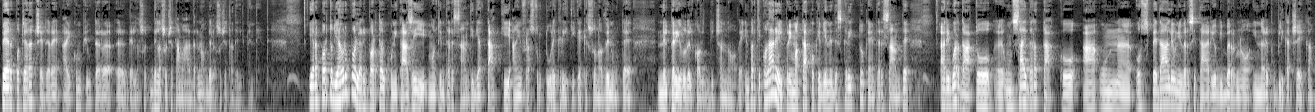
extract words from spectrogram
per poter accedere ai computer eh, della, della, società madre, no? della società del dipendente. Il rapporto di Europol riporta alcuni casi molto interessanti di attacchi a infrastrutture critiche che sono avvenute nel periodo del Covid-19. In particolare il primo attacco che viene descritto, che è interessante, ha riguardato eh, un cyberattacco a un eh, ospedale universitario di Brno in Repubblica Ceca.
